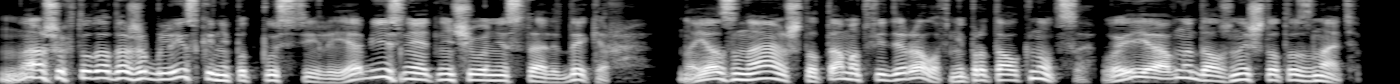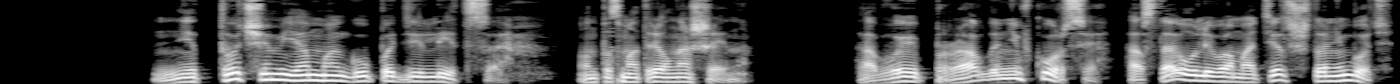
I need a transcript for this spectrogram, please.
Наших туда даже близко не подпустили и объяснять ничего не стали, Декер. Но я знаю, что там от федералов не протолкнуться. Вы явно должны что-то знать. Не то, чем я могу поделиться. Он посмотрел на Шейна. А вы правда не в курсе? Оставил ли вам отец что-нибудь?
